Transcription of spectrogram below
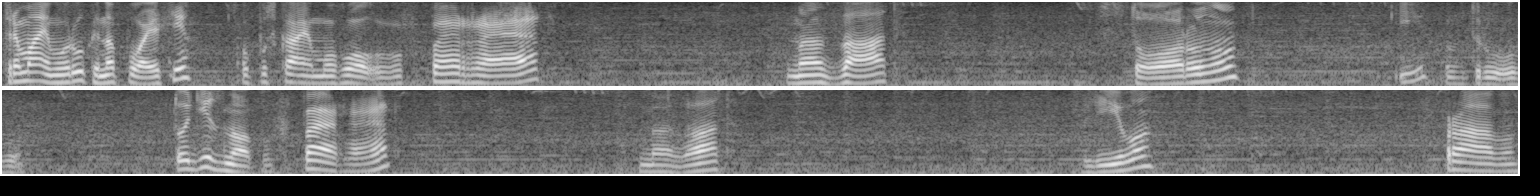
Тримаємо руки на поясі, опускаємо голову вперед, назад, в сторону і в другу. Тоді знову вперед, назад, вліво, вправо.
